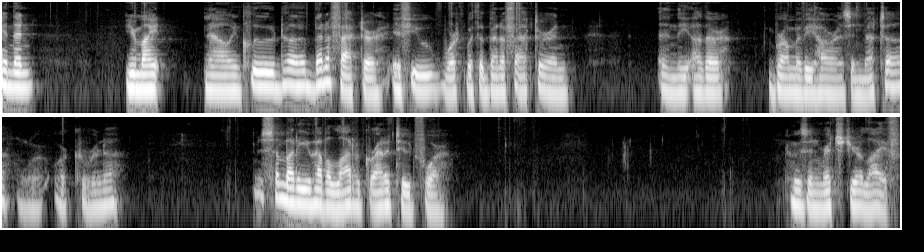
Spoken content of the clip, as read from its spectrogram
and then you might now include a benefactor if you work with a benefactor and and the other brahmaviharas in Metta or, or Karuna. Somebody you have a lot of gratitude for, who's enriched your life.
